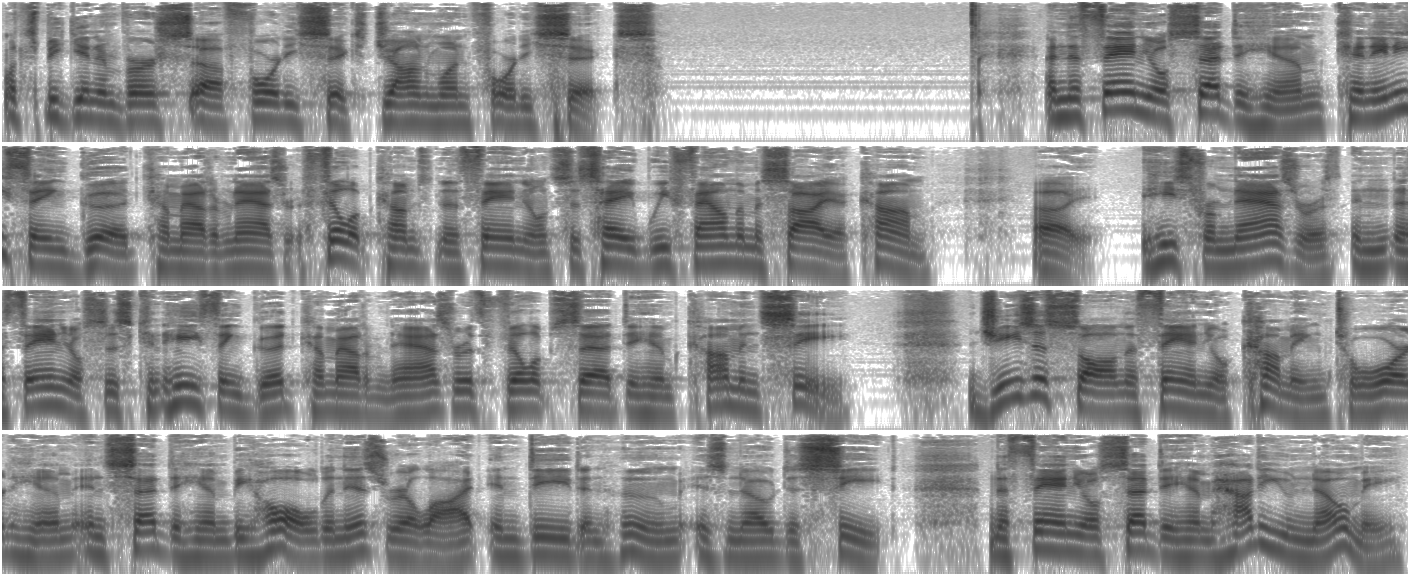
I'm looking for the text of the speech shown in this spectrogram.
Let's begin in verse uh, 46, John 1 46. And Nathanael said to him, Can anything good come out of Nazareth? Philip comes to Nathanael and says, Hey, we found the Messiah. Come. Uh, he's from Nazareth. And Nathanael says, Can anything good come out of Nazareth? Philip said to him, Come and see. Jesus saw Nathanael coming toward him and said to him, Behold, an Israelite indeed in whom is no deceit. Nathanael said to him, How do you know me?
